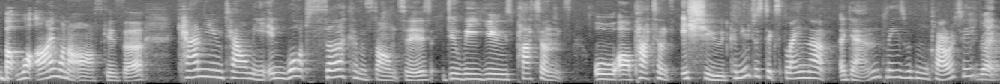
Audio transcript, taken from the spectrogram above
But what I want to ask is that. Can you tell me in what circumstances do we use patents or are patents issued? Can you just explain that again, please, with more clarity? Right.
